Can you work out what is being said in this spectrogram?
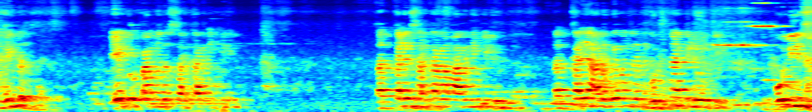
शहीदच झाले एक रुपयामध्ये सरकारने केली. तत्कालीन सरकारला मागणी केली होती. तत्कालीन आरोग्यमंत्र्यांनी घोषणा केली होती. पोलीस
